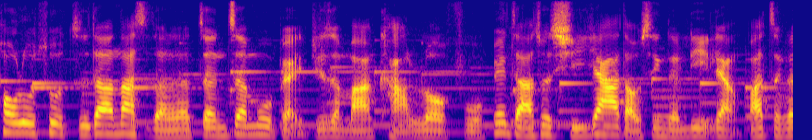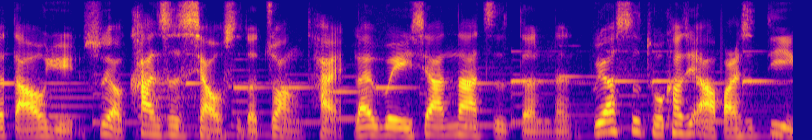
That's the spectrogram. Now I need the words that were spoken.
透露出，知道纳兹等人的真正目标，也就是马卡洛夫，便展出其压倒性的力量，把整个岛屿塑有看似消失的状态，来威吓纳兹等人，不要试图靠近阿巴莱斯帝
